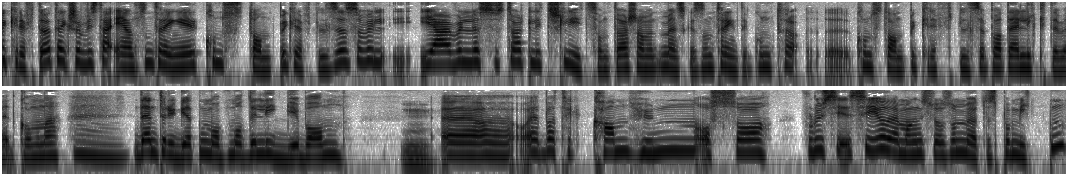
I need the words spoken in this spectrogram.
bekrefte. Jeg tenker så Hvis det er en som trenger konstant bekreftelse, så vil jeg ville synes det vært litt slitsomt å være sammen med et menneske som trengte kontra, eh, konstant bekreftelse på at jeg likte vedkommende. Den tryggheten må på en måte ligge i bånn. Mm. Uh, og jeg bare tenker, kan hun også For du sier, sier jo det, Magnus, du også møtes på midten.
